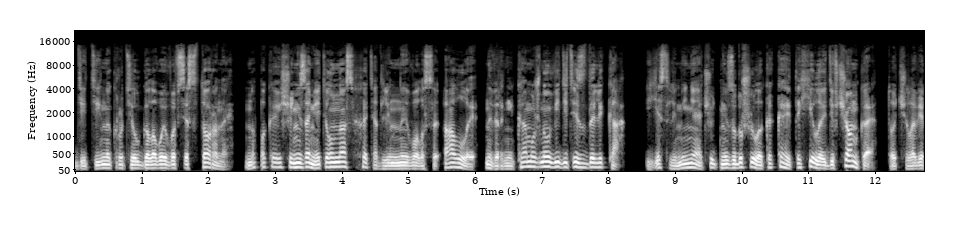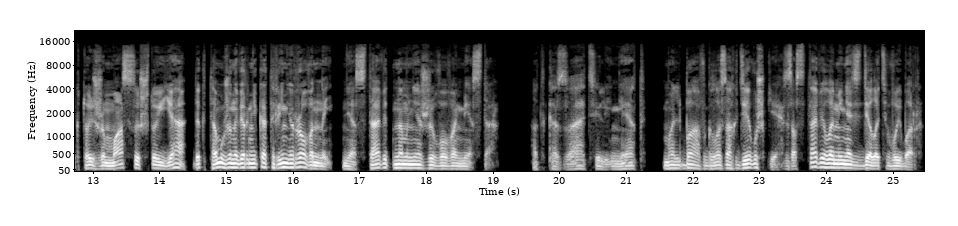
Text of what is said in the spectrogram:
детина крутил головой во все стороны, но пока еще не заметил нас, хотя длинные волосы Аллы наверняка можно увидеть издалека. Если меня чуть не задушила какая-то хилая девчонка, то человек той же массы, что и я, да к тому же наверняка тренированный, не оставит на мне живого места. Отказать или нет? Мольба в глазах девушки заставила меня сделать выбор.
